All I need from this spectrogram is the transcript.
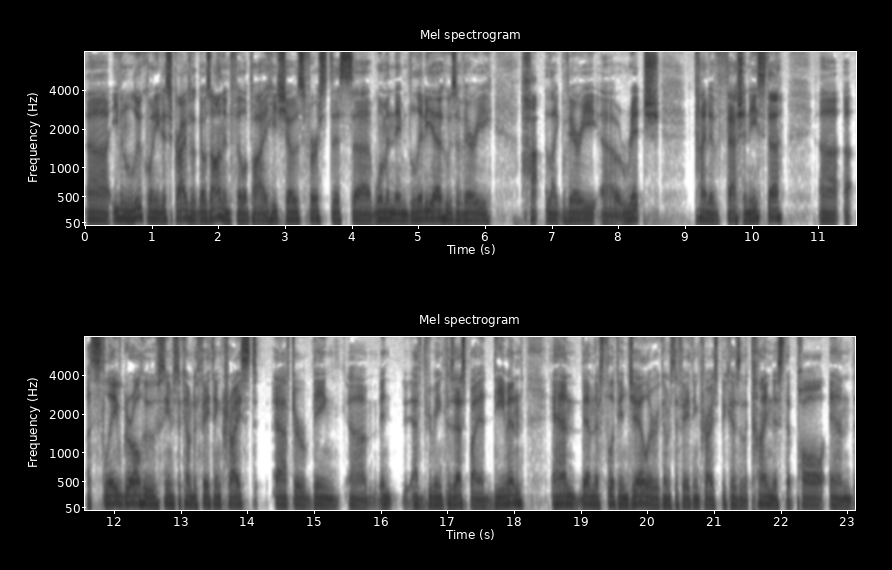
Uh, even Luke, when he describes what goes on in Philippi, he shows first this uh, woman named Lydia, who's a very, hot, like very uh, rich kind of fashionista, uh, a, a slave girl who seems to come to faith in Christ after being um, in, after being possessed by a demon, and then the Philippian jailer who comes to faith in Christ because of the kindness that Paul and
